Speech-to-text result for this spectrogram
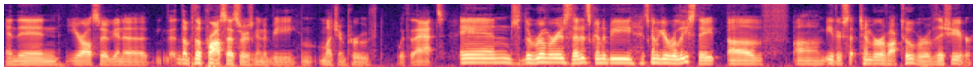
and then you're also gonna the the processor is gonna be much improved with that. And the rumor is that it's gonna be it's gonna get a release date of um, either September or October of this year.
